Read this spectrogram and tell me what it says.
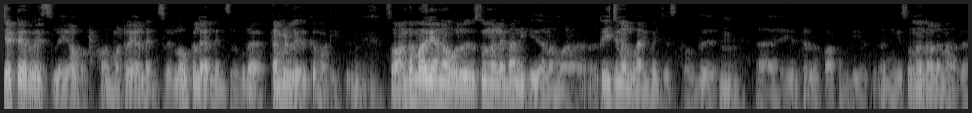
ஜெட் ஏர்வேஸ்லேயோ மற்ற ஏர்லைன்ஸில் லோக்கல் ஏர்லைன்ஸில் கூட தமிழில் இருக்க மாட்டேங்குது. ஸோ அந்த மாதிரியான ஒரு சூழ்நிலை தான் இன்னைக்கு நம்ம ரீஜனல் லாங்குவேஜஸ்க்கு வந்து இருக்கிறத பார்க்க முடியுது. நீங்கள் சொன்னதுனால நான் அதை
